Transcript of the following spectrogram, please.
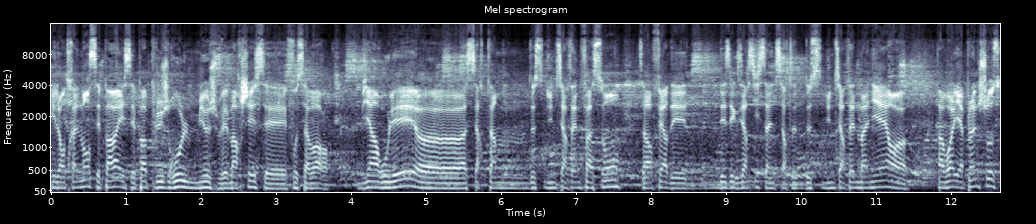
Et l'entraînement, c'est pareil. C'est pas plus je roule, mieux je vais marcher. C'est faut savoir bien rouler euh, à certains, de- d'une certaine façon, savoir faire des, des exercices certaine, d'une certaine manière. euh. Enfin voilà, il y a plein de choses.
